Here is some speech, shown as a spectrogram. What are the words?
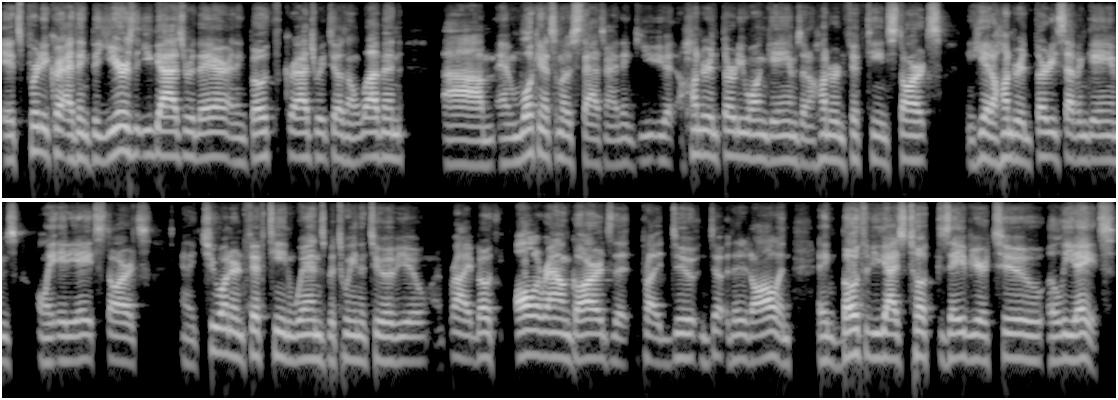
it's pretty crazy. I think the years that you guys were there, I think both graduate 2011. Um, and looking at some of those stats, and I think you, you had 131 games and 115 starts. He had 137 games, only 88 starts, and 215 wins between the two of you. Probably both all around guards that probably do, do did it all. And I think both of you guys took Xavier to Elite Eights.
